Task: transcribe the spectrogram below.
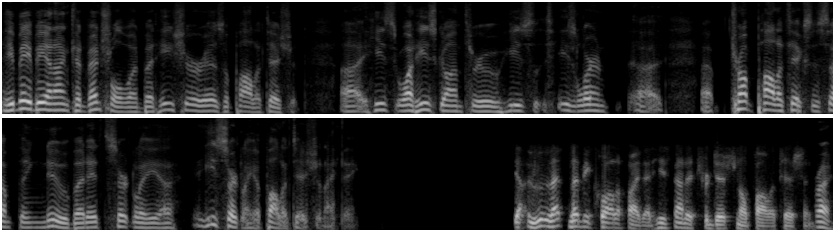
He may be an unconventional one, but he sure is a politician. Uh, he's what he's gone through. He's he's learned. Uh, uh Trump politics is something new, but it's certainly uh, he's certainly a politician. I think. Yeah, let, let me qualify that. He's not a traditional politician. Right.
